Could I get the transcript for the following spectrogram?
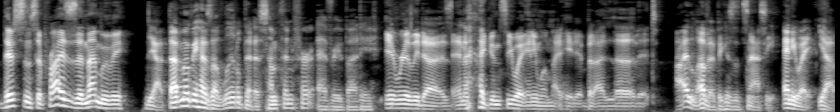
there's some surprises in that movie. Yeah, that movie has a little bit of something for everybody. It really does, and I can see why anyone might hate it, but I love it. I love it because it's nasty. Anyway, yeah.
